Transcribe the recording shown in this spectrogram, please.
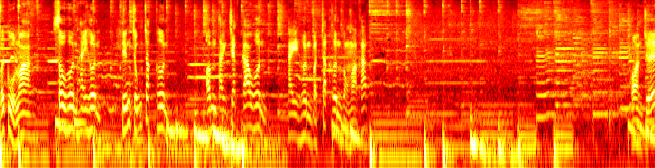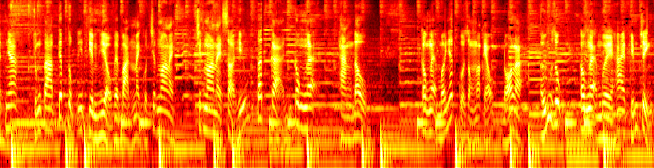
Với cổ loa, sâu hơn hay hơn, tiếng trống chắc hơn, âm thanh chét cao hơn hay hơn và chắc hơn dòng loa khác. Còn chưa hết nhá Chúng ta tiếp tục đi tìm hiểu về bản mạch của chiếc loa này. Chiếc loa này sở hữu tất cả những công nghệ hàng đầu Công nghệ mới nhất của dòng loa kéo Đó là ứng dụng công nghệ 12 phím chỉnh.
